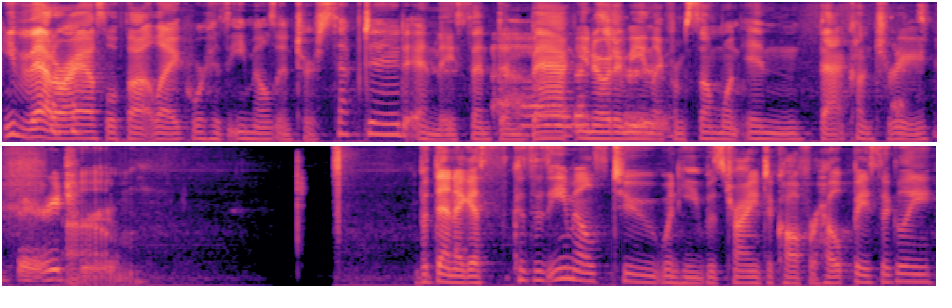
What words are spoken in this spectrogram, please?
Either that, or I also thought like were his emails intercepted and they sent them Oh, back. You know what that's I mean? Like from someone in that country. That's very true. Um, but then I guess because his emails too, when he was trying to call for help, basically,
